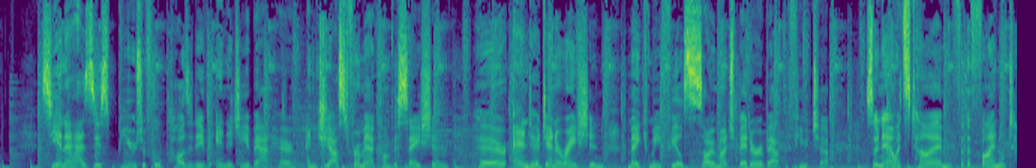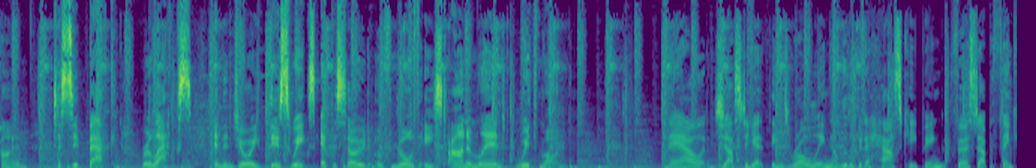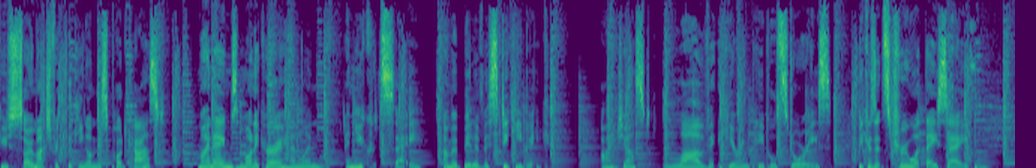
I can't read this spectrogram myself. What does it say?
Sienna has this beautiful, positive energy about her, and just from our conversation, her and her generation make me feel so much better about the future. So now it's time for the final time to sit back, relax, and enjoy this week's episode of Northeast Arnhem Land with Mon. Now, just to get things rolling, a little bit of housekeeping. First up, thank you so much for clicking on this podcast. My name's Monica O'Hanlon, and you could say I'm a bit of a sticky beak. I just love hearing people's stories because it's true what they say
